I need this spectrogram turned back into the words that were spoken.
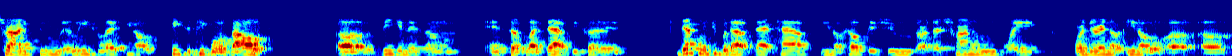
try to at least let, you know, speak to people about uh veganism and stuff like that because definitely people that that have you know health issues or they're trying to lose weight or they're in a you know a, a,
